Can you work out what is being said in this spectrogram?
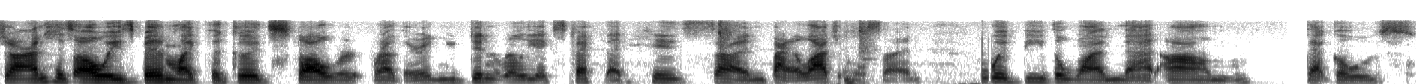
John has always been like the good stalwart brother, and you didn't really expect that his son, biological son, would be the one that um that goes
